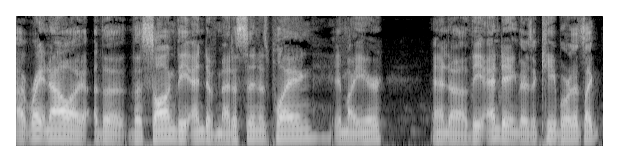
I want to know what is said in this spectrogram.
uh, right now, I, the the song "The End of Medicine" is playing in my ear, and uh, the ending there's a keyboard that's like,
